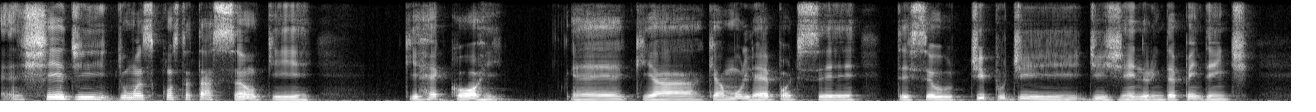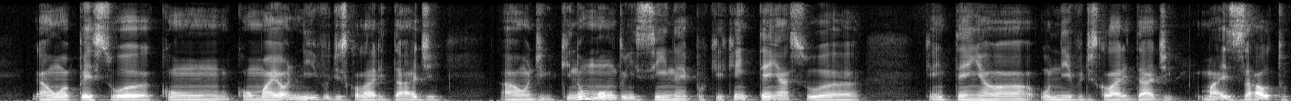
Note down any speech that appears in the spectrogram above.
é cheia de, de umas constatação que, que recorre é, que, a, que a mulher pode ser ter seu tipo de, de gênero independente a uma pessoa com, com maior nível de escolaridade aonde que no mundo em si, né? Porque quem tem a sua quem tem a, o nível de escolaridade mais alto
